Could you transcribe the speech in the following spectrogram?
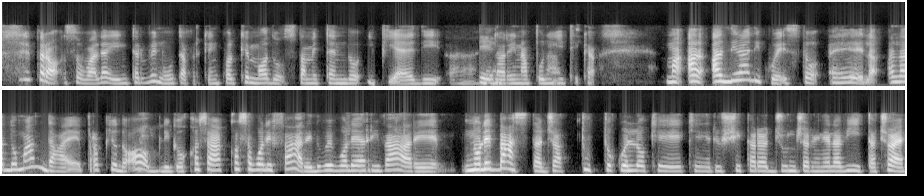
Però insomma lei è intervenuta perché in qualche modo sta mettendo i piedi eh, sì. nell'arena esatto. Ma a, al di là di questo, eh, la, la, domanda è proprio d'obbligo, cosa, cosa, vuole fare, dove vuole arrivare? Non le basta già tutto quello che, che è riuscita a raggiungere nella vita, cioè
